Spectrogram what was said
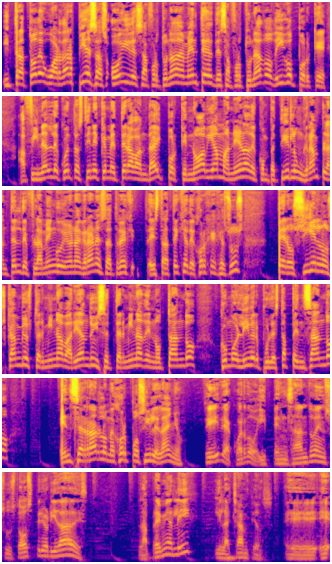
y trató de guardar piezas. Hoy, desafortunadamente, desafortunado digo, porque a final de cuentas tiene que meter a Van Dijk porque no había manera de competirle un gran plantel de Flamengo y una gran estrate- estrategia de Jorge Jesús, pero sí en los cambios termina variando y se termina denotando cómo Liverpool está pensando en cerrar lo mejor posible el año. Sí, de acuerdo. Y pensando en sus dos prioridades, la Premier League y la Champions. Eh, eh,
